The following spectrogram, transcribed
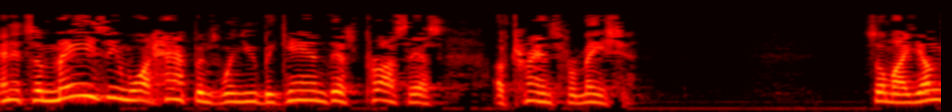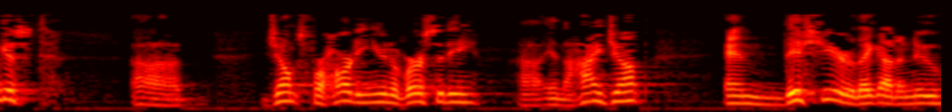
And it's amazing what happens when you begin this process of transformation. So, my youngest uh, jumps for Harding University uh, in the high jump, and this year they got a new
